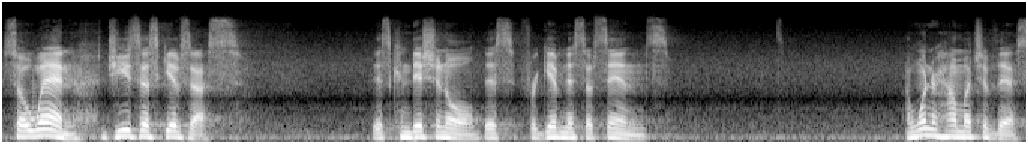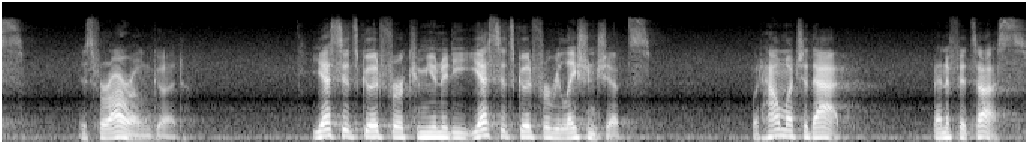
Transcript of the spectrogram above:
So, when Jesus gives us this conditional, this forgiveness of sins, I wonder how much of this is for our own good. Yes, it's good for a community. Yes, it's good for relationships. But how much of that benefits us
